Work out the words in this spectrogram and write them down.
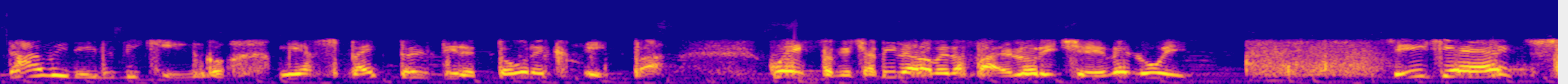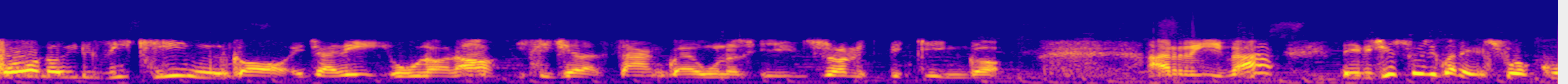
Davide il Vichingo. Mi aspetta il direttore Crippa. Questo che c'ha mille robe da fare lo riceve, lui. Sì, chi è? Sono il vichingo. E già lì uno no, gli si gira il sangue a uno, sono il vichingo. Arriva e dice, scusi, qual è il suo cu...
